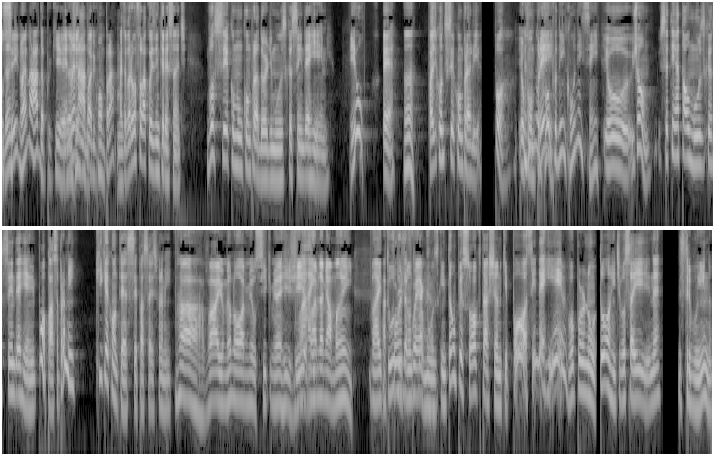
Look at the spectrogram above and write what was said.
Redundante? sei, não é nada, porque É, a não é gente não nada. pode comprar. Mas agora eu vou falar coisa interessante. Você como um comprador de música sem DRM, Eu? é, Ah, faz de quanto que você compraria? Pô, eu comprei. Não compro nem com nem sem. Eu, João, você tem a tal música sem DRM. Pô, passa pra mim. O que que acontece se você passar isso pra mim? Ah, vai, o meu nome, meu SIC, meu RG, Vai. o nome da minha mãe. Vai A tudo junto com a cueca. música. Então o pessoal que tá achando que, pô, sem DRM, vou pôr no torrent, vou sair, né, distribuindo,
